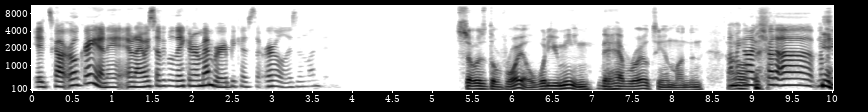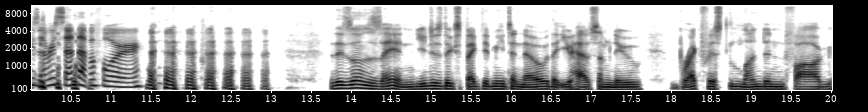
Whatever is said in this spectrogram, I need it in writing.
it's got Earl Grey in it. And I always tell people they can remember because the Earl is in London. So is the royal. What do you mean? They have royalty in London. Oh my god, shut up! Nobody's ever said that before. this is what I'm saying. You just expected me to know that you have some new breakfast London fog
